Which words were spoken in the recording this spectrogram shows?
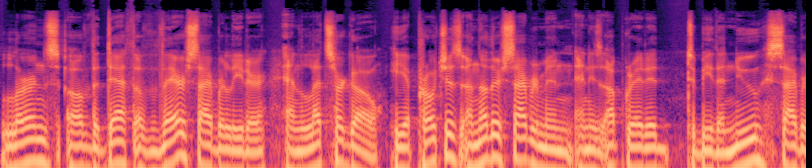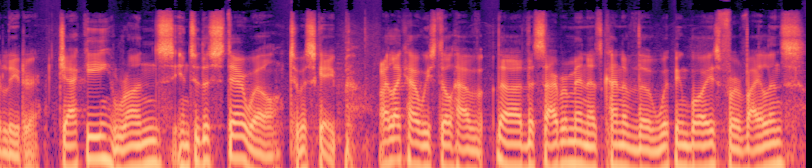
learns of the death of their cyber leader and lets her go. He approaches another Cyberman and is upgraded to be the new cyber leader. Jackie runs into the stairwell to escape. I like how we still have uh, the Cybermen as kind of the whipping boys for violence.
